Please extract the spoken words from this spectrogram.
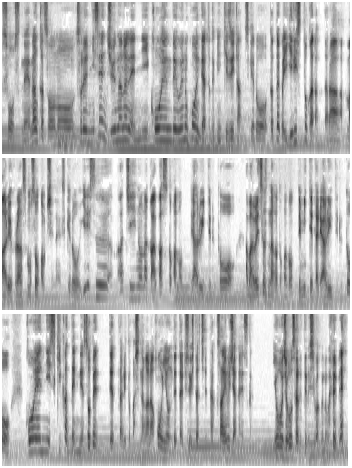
そうですね。なんかその、それ2017年に公園で、上野公園でやった時に気づいたんですけど、例えばイギリスとかだったら、まああるいはフランスもそうかもしれないですけど、イギリス街の中バスとか乗って歩いてると、あ、まあウェスの中とか乗って見てたり歩いてると、公園に好き勝手に寝そべってたりとかしながら本読んでたりする人たちってたくさんいるじゃないですか。養生されてる芝生の上でね。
